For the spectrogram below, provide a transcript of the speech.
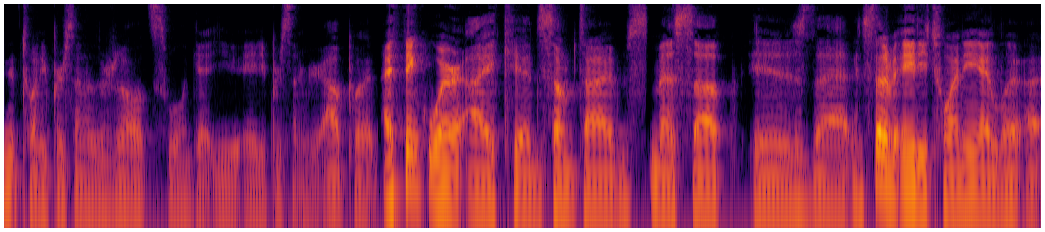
20% of the results will get you 80% of your output. I think where I could sometimes mess up is that instead of 80 20, I, lo-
